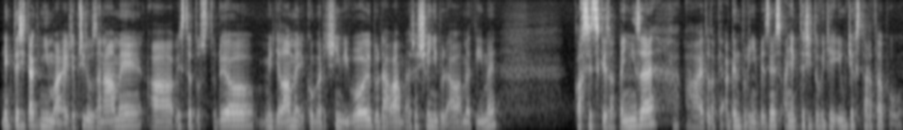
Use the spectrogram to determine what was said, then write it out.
někteří tak vnímají, že přijdou za námi a vy jste to studio, my děláme i komerční vývoj, dodáváme řešení, dodáváme týmy, klasicky za peníze a je to taky agenturní biznis a někteří to vidějí i u těch startupů.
